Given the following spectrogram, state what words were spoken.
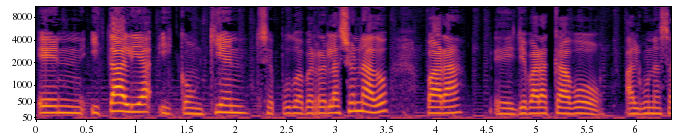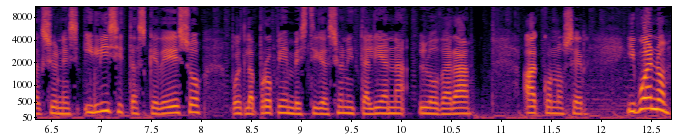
en Italia y con quién se pudo haber relacionado para eh, llevar a cabo algunas acciones ilícitas, que de eso, pues la propia investigación italiana lo dará a conocer. Y bueno,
